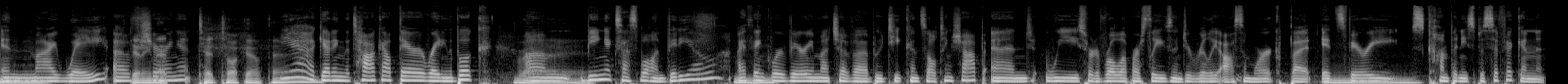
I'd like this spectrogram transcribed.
in my way of Mm-hmm. Getting sharing it. TED talk out there. Yeah, getting the talk out there, writing the book, um, being accessible on video. I think Mhm. we're very much of a boutique consulting shop, and we sort of roll up our sleeves and do really awesome work. But it's very Mm. company specific and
